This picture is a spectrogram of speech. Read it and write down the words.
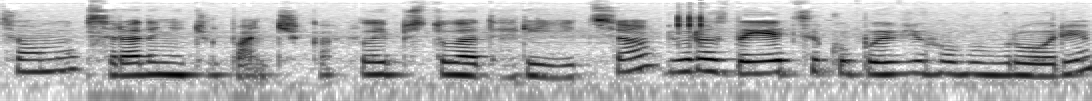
цьому всередині тюльпанчика. Клей пістолет гріється. Юра, здається, купив його в Аврорі.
